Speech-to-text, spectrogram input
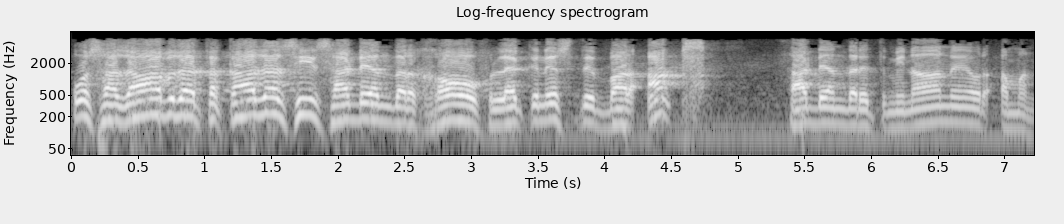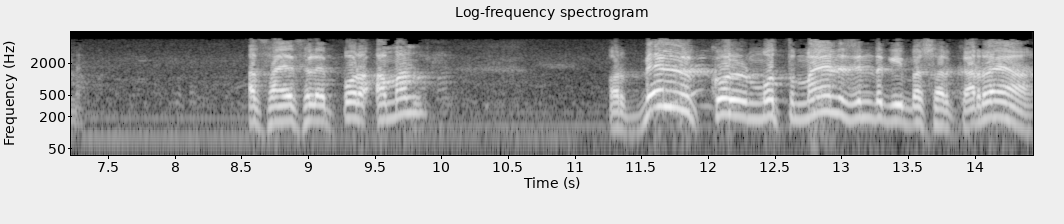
اس عذاب دا تقاضا سی سڈے اندر خوف، لیکن اس دے بار اکس سڈے اندر اطمینان ہے اور امن ہے۔ اصا اس لیے پر امن اور بالکل مطمئن زندگی بسر کر رہے ہیں۔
